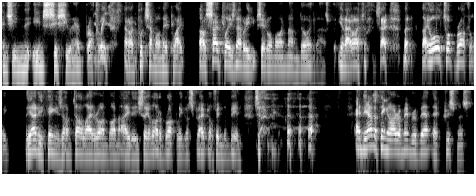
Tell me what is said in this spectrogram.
and she insists you have broccoli. And I put some on their plate. I was so pleased nobody said, Oh, my mum died last week. You know, so, but they all took broccoli. The only thing is, I'm told later on by my ADC, a lot of broccoli got scraped off in the bin. So and the other thing I remember about that Christmas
